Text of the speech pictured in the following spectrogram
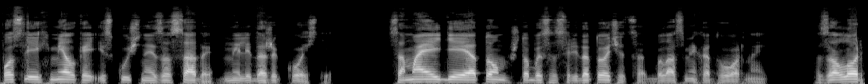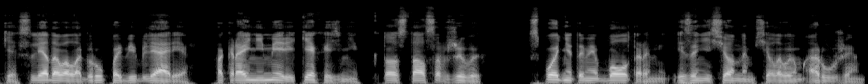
После их мелкой и скучной засады ныли даже кости. Сама идея о том, чтобы сосредоточиться, была смехотворной. За Лорки следовала группа библиариев, по крайней мере тех из них, кто остался в живых, с поднятыми болтерами и занесенным силовым оружием.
